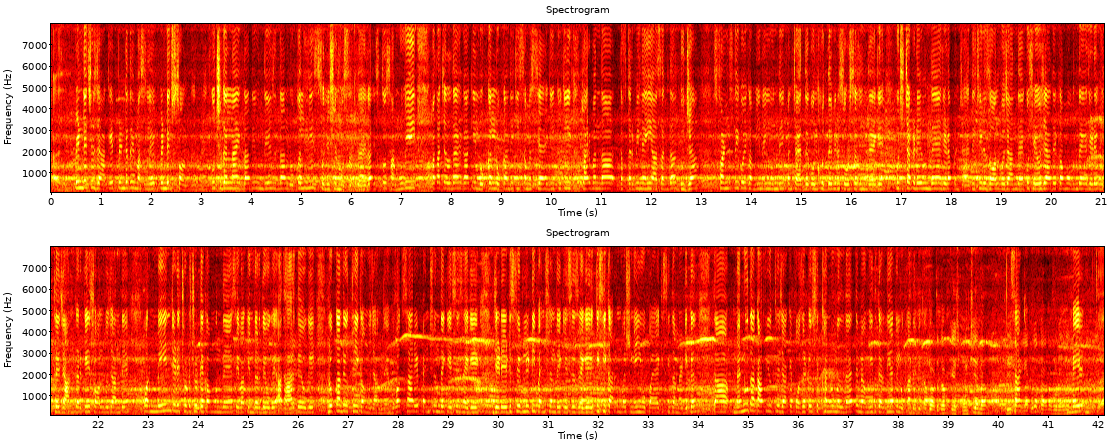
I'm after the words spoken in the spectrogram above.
ਪਿੰਡ 'ਚ ਜਾ ਕੇ ਪਿੰਡ ਦੇ ਮਸਲੇ ਪਿੰਡ 'ਚ ਸੋਲਵ ਕਰਨੇ ਕੁਝ ਗੱਲਾਂ ਇਦਾਂ ਦੀ ਹੁੰਦੀਆਂ ਜਿੱਦਾਂ ਲੋਕਲ ਹੀ ਸੋਲੂਸ਼ਨ ਹੋ ਸਕਦਾ ਹੈਗਾ। ਇਸ ਤੋਂ ਸਾਨੂੰ ਵੀ ਪਤਾ ਚੱਲਦਾ ਹੈਗਾ ਕਿ ਲੋਕਲ ਲੋਕਾਂ ਦੀ ਕੀ ਸਮੱਸਿਆ ਹੈਗੀ ਕਿਉਂਕਿ ਹਰ ਬੰਦਾ ਦਫ਼ਤਰ ਵੀ ਨਹੀਂ ਆ ਸਕਦਾ। ਦੂਜਾ ਫੰਡਸ ਦੀ ਕੋਈ ਕਮੀ ਨਹੀਂ ਹੁੰਦੀ। ਪੰਚਾਇਤ ਦੇ ਕੋਲ ਖੁਦ ਦੇ ਵੀ ਰਿਸੋਰਸਸ ਹੁੰਦੇ ਹੈਗੇ। ਕੁਝ ਝਗੜੇ ਹੁੰਦੇ ਆ ਜਿਹੜਾ ਪੰਚਾਇਤ ਵਿੱਚ ਹੀ ਰਿਜ਼ੋਲਵ ਹੋ ਜਾਂਦੇ ਆ। ਕੁਝ ਇਹੋ ਜਿਹੇ ਦੇ ਕੰਮ ਹੁੰਦੇ ਆ ਜਿਹੜੇ ਉੱਥੇ ਜਾਣ ਕਰਕੇ ਹੀ ਸੋਲਵ ਹੋ ਜਾਂਦੇ ਆ। ਔਰ ਮੇਨ ਜਿਹੜੇ ਛੋਟੇ ਛੋਟੇ ਕੰਮ ਹੁੰਦੇ ਆ ਸੇਵਾ ਕੇਂਦਰ ਦੇ ਹੋਗੇ ਆਧਾਰ ਦੇ ਹੋਗੇ ਲੋਕਾਂ ਦੇ ਉੱਥੇ ਹੀ ਕੰਮ ਹੋ ਜਾਂਦੇ ਆ। ਬਹੁਤ ਸਾਰੇ ਪੈਨਸ਼ਨ ਦੇ ਕੇਸਿਸ ਹੈਗੇ ਜਿਹੜੇ ਡਿਸੇਬਿਲਿਟੀ ਪੈਨਸ਼ਨ ਦੇ ਕੇਸਿਸ ਹੈਗੇ। ਕਿਸੇ ਕਾਰਨਵਸ਼ ਨਹੀਂ ਹੋ ਪਾਇਆ ਕਿਸੇ ਦਾ ਮੈਡੀਕਲ ਤਾਂ ਮੈਨੂੰ ਤਾਂ ਕਾਫੀ ਉੱਥੇ ਜਾ ਕੇ ਪੋਜ਼ਿਟਿਵ ਸਿੱਖਣ ਨੂੰ ਮਿਲਦਾ ਹੈ ਤੇ ਮੈਂ ਉਮੀਦ ਕਰਦੀ ਹਾਂ ਕਿ ਲੋਕਾਂ ਦੇ ਵੀ ਕੰਮ ਤੁਹਾਡੇ ਤੱਕ ਕੇਸ ਪਹੁੰਚੀ ਹੈ ਮੈਮ? ਲੱਗ ਰਿਹਾ ਫਾਇਦਾ ਹੋ ਰਿਹਾ? ਮੇਰੇ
